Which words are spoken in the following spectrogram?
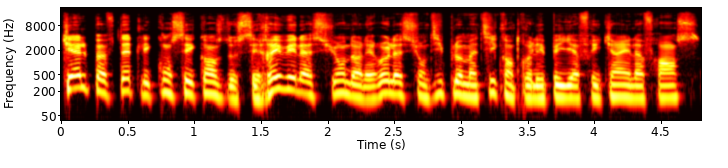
quelles peuvent être les conséquences de ces révélations dans les relations diplomatiques entre les pays africains et la France?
